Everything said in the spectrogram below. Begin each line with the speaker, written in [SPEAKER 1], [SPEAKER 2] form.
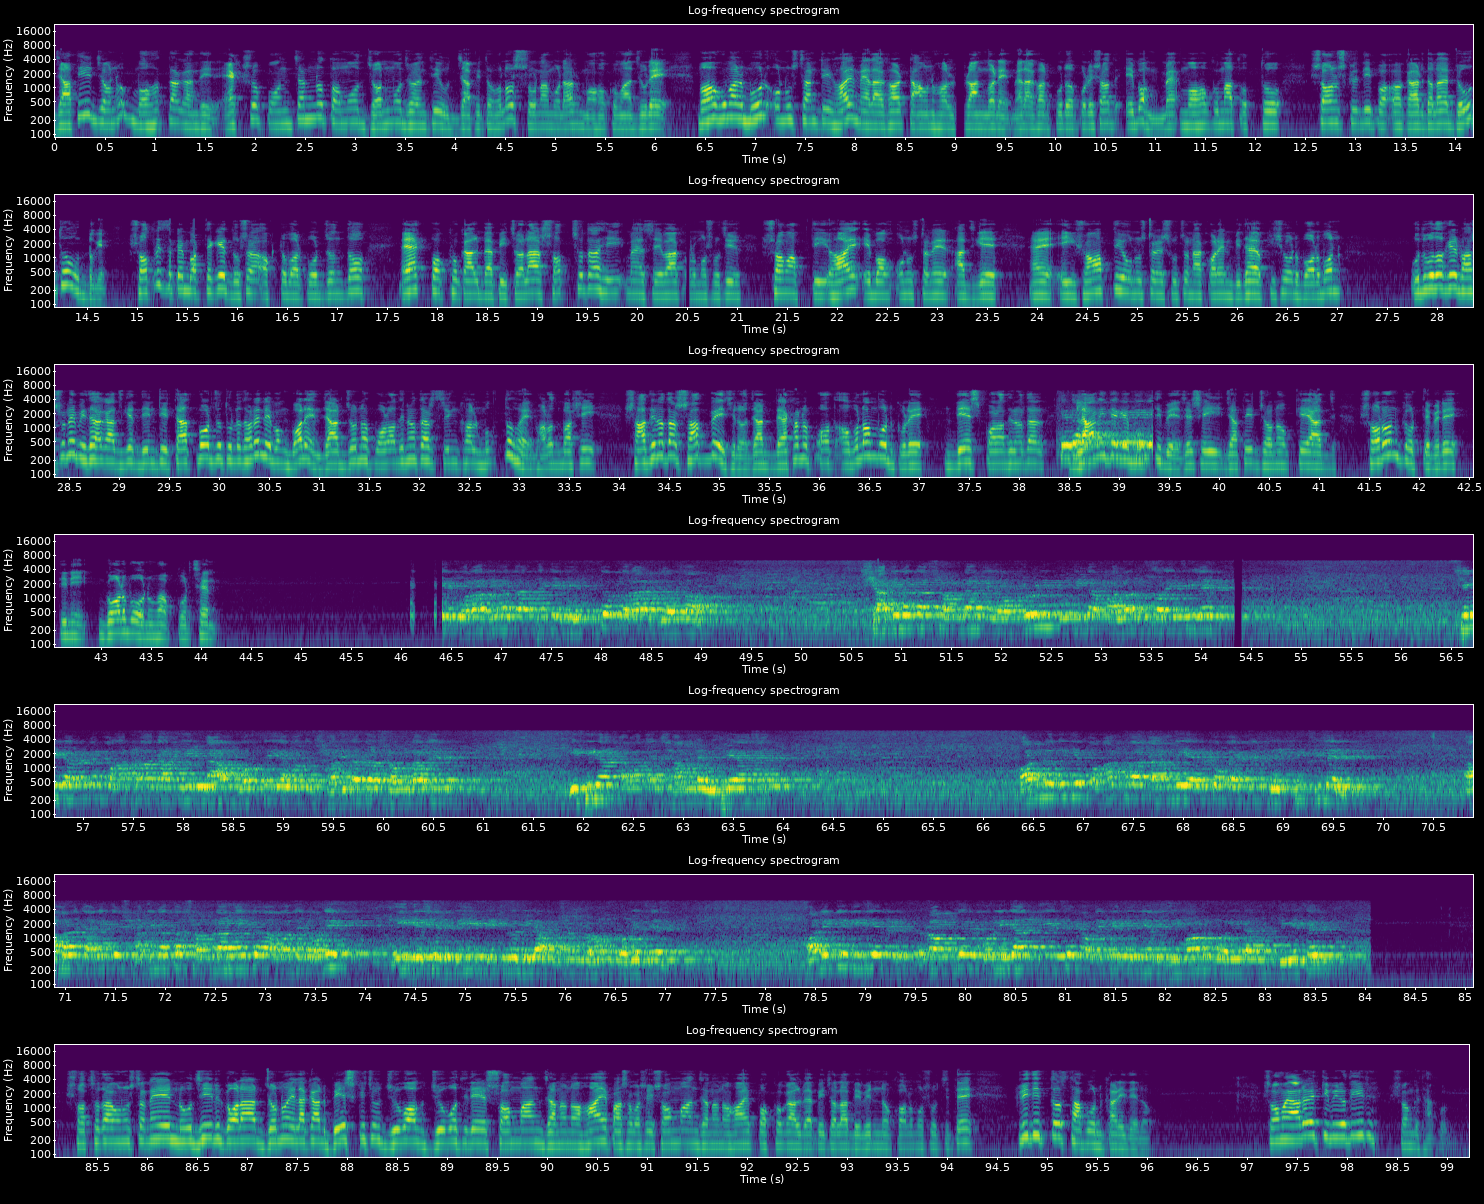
[SPEAKER 1] জাতির জনক মহাত্মা গান্ধীর একশো পঞ্চান্নতম জন্ম জয়ন্তী উদযাপিত হল সোনামুড়ার মহকুমা জুড়ে। মহকুমার মূল অনুষ্ঠানটি হয় মেলাঘর টাউন হল প্রাঙ্গণে। মেলাঘর পুর পরিষদ এবং মহকুমা তথ্য সংস্কৃতি কার্যালয়ের যৌথ উদ্যোগে সতেরোই সেপ্টেম্বর থেকে দোসরা অক্টোবর পর্যন্ত এক পক্ষকাল ব্যাপী চলা স্বচ্ছতা সেবা কর্মসূচির সমাপ্তি হয় এবং অনুষ্ঠানের আজকে এই সমাপ্তি অনুষ্ঠানের সূচনা করেন বিধায়ক কিশোর বর্মন। উদ্বোধকের ভাষণে বিধায়ক আজকের দিনটির তাৎপর্য তুলে ধরেন এবং বলেন, যার জন্য পরাধীনতার শৃঙ্খল মুক্ত হয়ে ভারতবাসী স্বাধীনতার স্বাদ পেয়েছিল, যার দেখানো পথ অবলম্বন করে দেশ পরাধীনতার গ্লানি থেকে মুক্তি পেয়েছে, সেই জাতির জনককে আজ স্মরণ করতে পেরে তিনি গর্ব অনুভব করছেন।
[SPEAKER 2] স্বাধীনতা সংগ্রামে অগ্রণী ভূমিকা পালন সেই কারণে মহাত্মা গান্ধীর নাম বলতেই আমাদের স্বাধীনতা সংগ্রামের ইতিহাস আমাদের সামনে উঠে আসে। অন্যদিকে মহাত্মা গান্ধী এরকম একজন ব্যক্তি ছিলেন। আমরা জানি যে স্বাধীনতা সংগ্রামে তো আমাদের অনেক এই দেশের বীর বিপ্লবীরা অংশগ্রহণ করেছেন। অনেকে নিজের রক্তের বলিদান দিয়েছেন, অনেকে নিজের জীবন বলিদান দিয়েছেন
[SPEAKER 1] স্বচ্ছতা অনুষ্ঠানে নজির গড়ার জন্য এলাকার বেশ কিছু যুবক, যুবতীদের সম্মান জানানো হয়। পাশাপাশি সম্মান জানানো হয় পক্ষকাল ব্যাপী চলা বিভিন্ন কর্মসূচিতে কৃতিত্ব স্থাপনকারীদেরও। সময় আরও একটি বিরতির সঙ্গে থাকুন।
